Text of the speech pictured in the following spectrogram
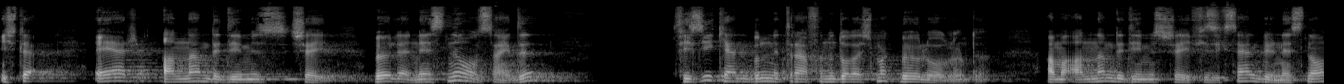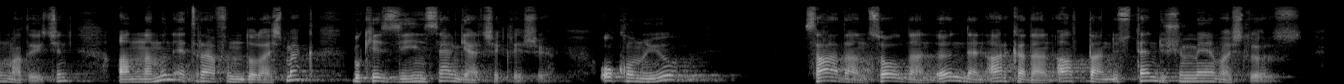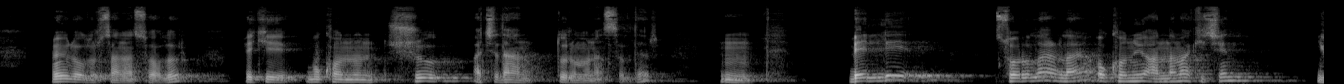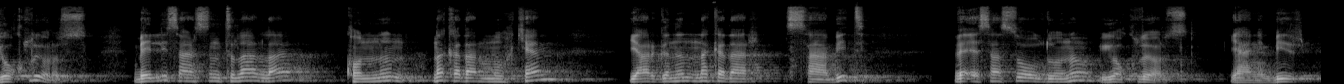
İşte eğer anlam dediğimiz şey böyle nesne olsaydı fiziken bunun etrafını dolaşmak böyle olurdu. Ama anlam dediğimiz şey fiziksel bir nesne olmadığı için anlamın etrafını dolaşmak bu kez zihinsel gerçekleşiyor. O konuyu sağdan, soldan, önden, arkadan, alttan, üstten düşünmeye başlıyoruz. Böyle olursa nasıl olur? Peki bu konunun şu açıdan durumu nasıldır? Hmm. Belli sorularla o konuyu anlamak için yokluyoruz. Belli sarsıntılarla konunun ne kadar muhkem, yargının ne kadar sabit ve esaslı olduğunu yokluyoruz. Yani bir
